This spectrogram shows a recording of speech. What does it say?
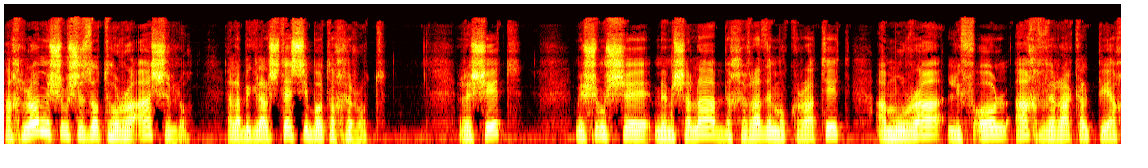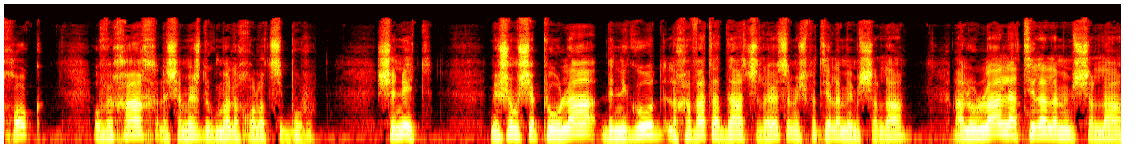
אך לא משום שזאת הוראה שלו, אלא בגלל שתי סיבות אחרות. ראשית, משום שממשלה בחברה דמוקרטית אמורה לפעול אך ורק על פי החוק, ובכך לשמש דוגמה לכל הציבור. שנית, משום שפעולה בניגוד לחוות הדעת של היועץ המשפטי לממשלה, עלולה להטיל על הממשלה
